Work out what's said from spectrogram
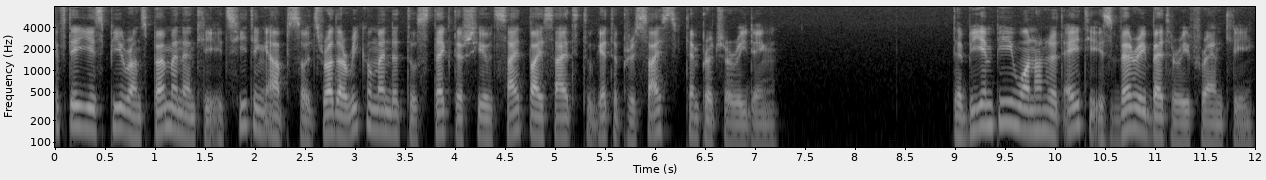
If the ESP runs permanently, it's heating up, so it's rather recommended to stack the shields side by side to get a precise temperature reading. The BMP180 is very battery friendly.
